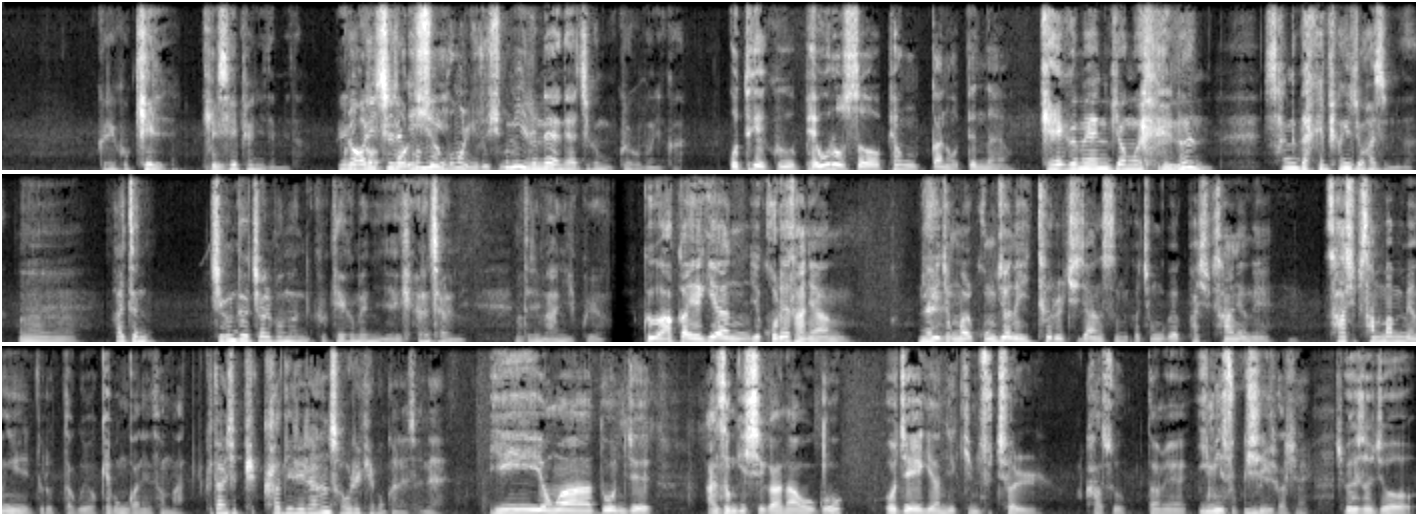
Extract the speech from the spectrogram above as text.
그리고 길, 길. 세 편이 됩니다. 그러니까, 그러니까 어린 시절 어린 꿈이, 꿈을 이루신 꿈이 이루네. 내가 지금 그러고 보니까 어떻게 그 배우로서 평가는 어땠나요? 개그맨 경우에는 상당히 평이 좋았습니다. 음. 하여튼 지금도 저를 보면 그 개그맨이 얘기하는 사람 들이 음. 많이 있고요. 그 아까 얘기한 고래 사냥 이게 네. 정말 공전의 히트를 치지 않았습니까? 1984년에 43만 명이 들었다고요. 개봉관에서만. 그 당시 피카딜이라는 서울의 개봉관에서. 네. 이 영화도 이제 안성기 씨가 나오고 어제 얘기한 이제 김수철 가수 그다음에 이미숙 씨가. 여기서 저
